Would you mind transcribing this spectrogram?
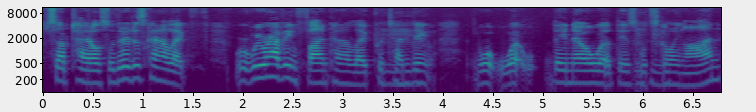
subtitles, so they're just kind of like we were having fun, kind of like pretending. Mm what what they know what is what's mm-hmm. going on.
